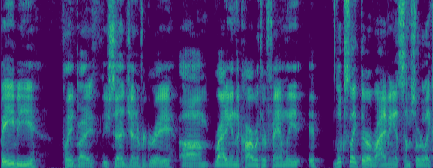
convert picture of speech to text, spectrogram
Baby, played by you said Jennifer Grey, um, riding in the car with her family. It looks like they're arriving at some sort of like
